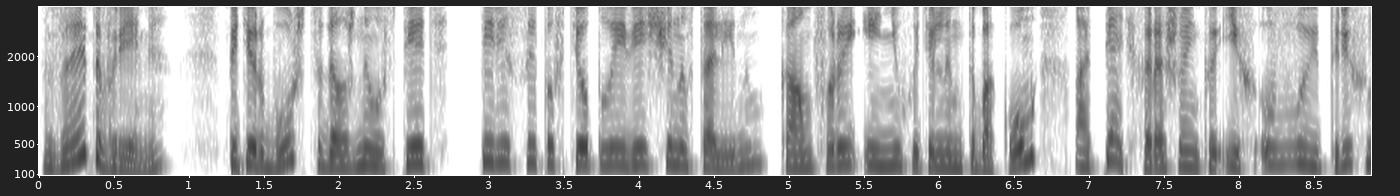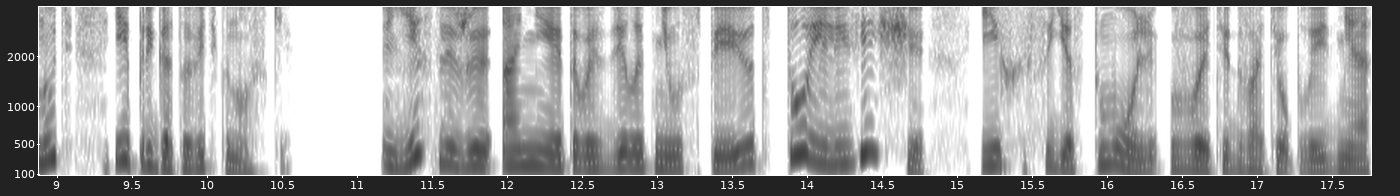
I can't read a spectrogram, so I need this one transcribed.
За это время петербуржцы должны успеть, пересыпав теплые вещи нафталином, камфорой и нюхательным табаком, опять хорошенько их вытряхнуть и приготовить к носке. Если же они этого сделать не успеют, то или вещи их съест моль в эти два теплые дня,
